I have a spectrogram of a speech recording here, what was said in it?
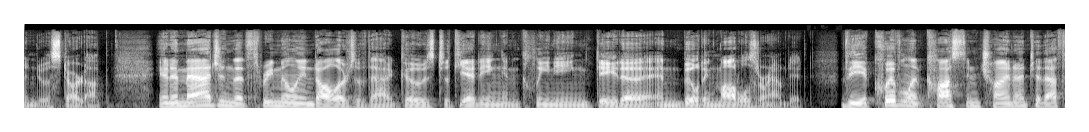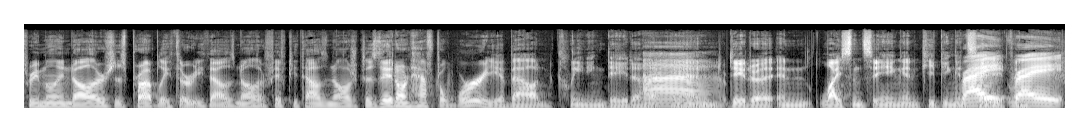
into a startup. And imagine that $3 million of that goes to getting and cleaning data and building models around it. The equivalent cost in China to that $3 million is probably $30,000, $50,000 because they don't have to worry about cleaning data uh, and data and licensing and keeping it right, safe. Right, right.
